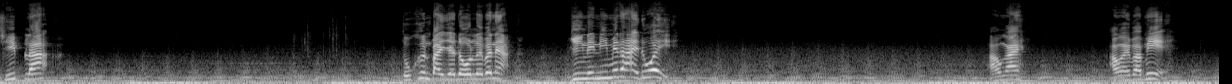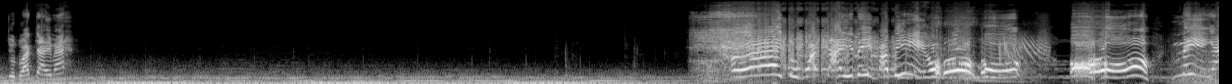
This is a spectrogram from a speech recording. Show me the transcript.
ชิปละ ตูขึ้นไปจะโดนเลยปะเนี่ย ยิงในนี้ไม่ได้ด้วย เอาไง เอาไงปะมี่ จุดวัดใจไหมเอ้ย จุดวัดใจสิปะมี่ โอ้โห โอ้โห นี่ไง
